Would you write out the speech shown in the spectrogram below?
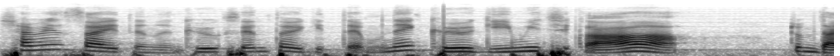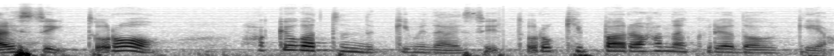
샵인사이드는 교육센터이기 때문에 교육 이미지가 좀 날 수 있도록 학교 같은 느낌이 날 수 있도록 깃발을 하나 그려 넣을게요.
